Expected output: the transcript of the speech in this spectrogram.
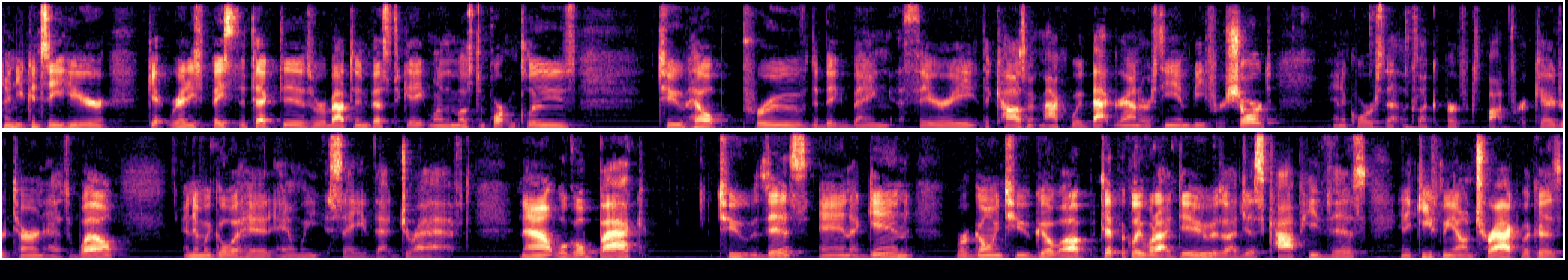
And you can see here, get ready space detectives. We're about to investigate one of the most important clues to help prove the Big Bang Theory, the cosmic microwave background, or CMB for short. And of course, that looks like a perfect spot for a carriage return as well. And then we go ahead and we save that draft. Now we'll go back to this. And again, we're going to go up. Typically what I do is I just copy this and it keeps me on track because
